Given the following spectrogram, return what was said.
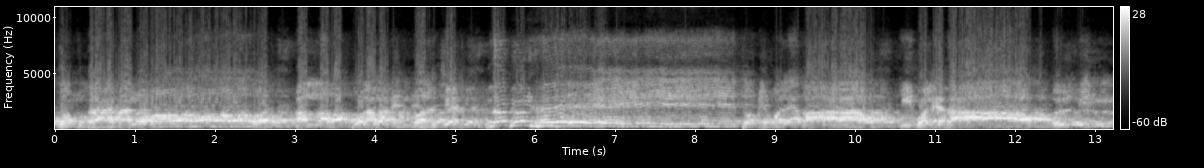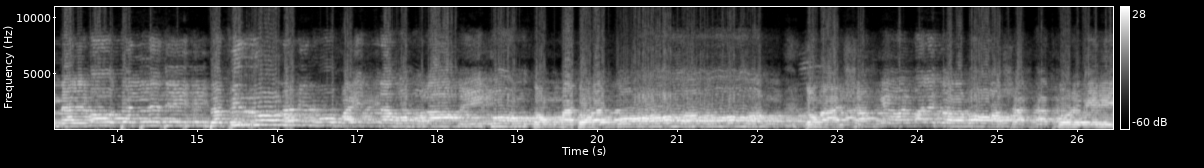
كنتم تعملون আল্লাহ রাব্বুল আলামিন বলছেন নবী হে তুমি বলে দাও কি বলে দাও কুল ইন্নাল মাউত আল্লাযী তাফিরুনা মিনহু ফাইন্নাহু মুলাকীকুম তুম্মা তুরাদ্দুন তোমার করবে রে।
